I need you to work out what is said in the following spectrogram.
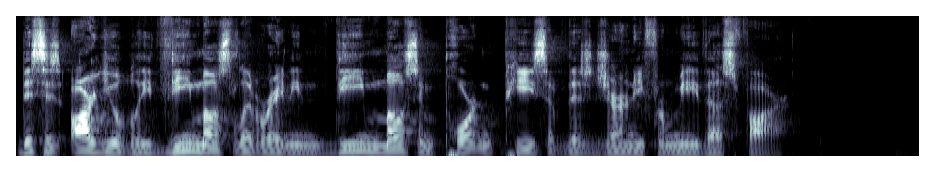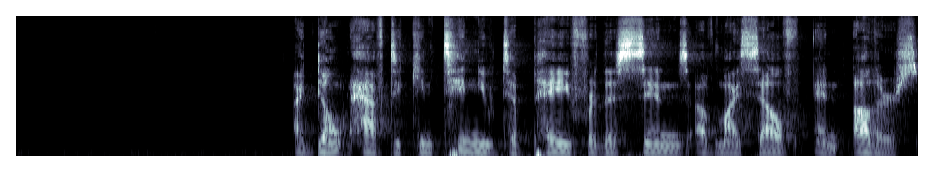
This is arguably the most liberating, the most important piece of this journey for me thus far. I don't have to continue to pay for the sins of myself and others,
